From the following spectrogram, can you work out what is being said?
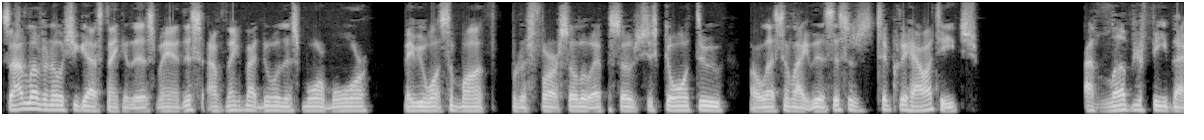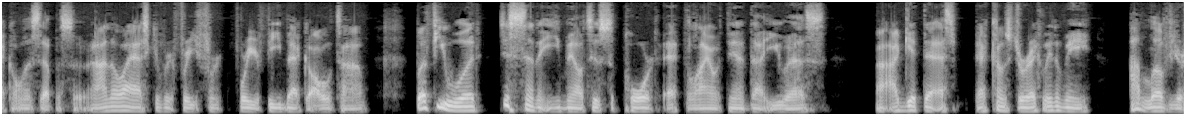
So I'd love to know what you guys think of this, man. This I'm thinking about doing this more and more, maybe once a month for for our solo episodes, just going through a lesson like this. This is typically how I teach. I'd love your feedback on this episode. And I know I ask you for, for, for, for your feedback all the time, but if you would, just send an email to support at thelionwithin.us. I get that. That comes directly to me. I love your,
